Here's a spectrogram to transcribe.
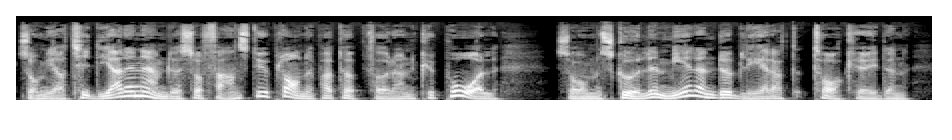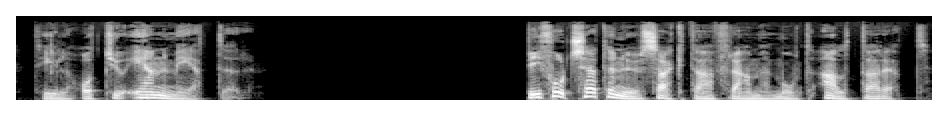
Som jag tidigare nämnde så fanns det ju planer på att uppföra en kupol som skulle mer än dubblerat takhöjden till 81 meter. Vi fortsätter nu sakta fram mot altaret.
